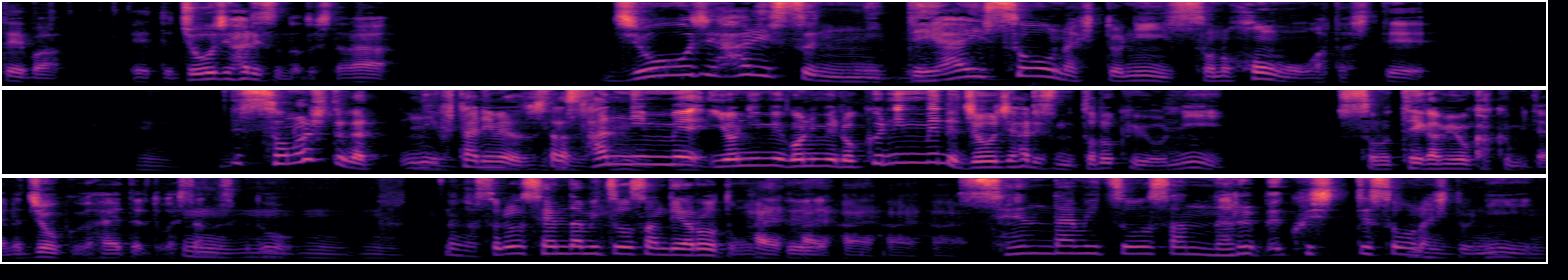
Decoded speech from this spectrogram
例えば、えっと、ジョージ・ハリスンだとしたらジョージ・ハリスンに出会いそうな人にその本を渡してうんでその人がにうん2人目だとしたらうん3人目4人目5人目6人目でジョージ・ハリスンに届くようにその手紙を書くみたいなジョークが流行ったりとかしたんですけど、なんかそれを千田光夫さんでやろうとうん思って、千田光夫さんなるべく知ってそうな人に、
